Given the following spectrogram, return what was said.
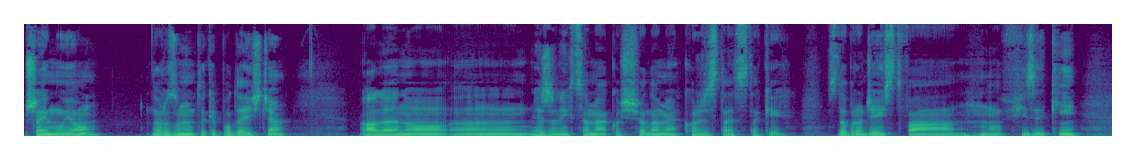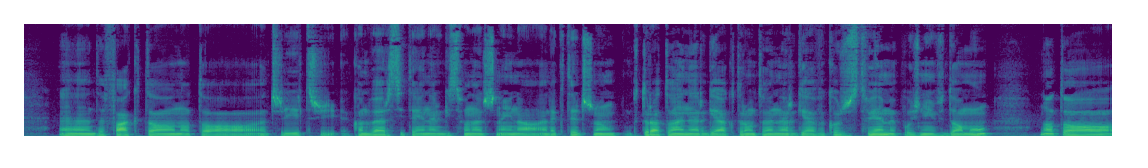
przejmują. No, rozumiem takie podejście, ale no, e, jeżeli chcemy jakoś świadomie korzystać z takich, z dobrodziejstwa no, fizyki, e, de facto, no to, czyli, czyli konwersji tej energii słonecznej na elektryczną, która to energia, którą to energię wykorzystujemy później w domu, no to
